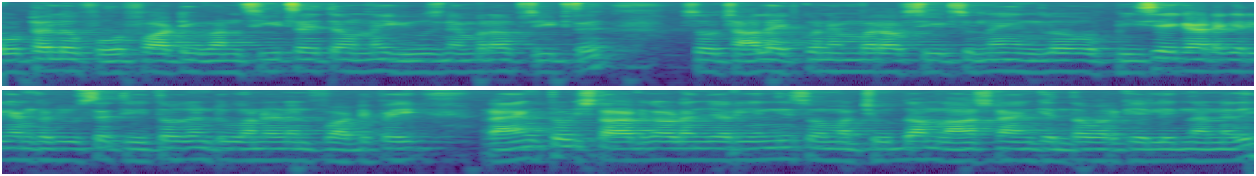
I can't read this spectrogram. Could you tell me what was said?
total four forty one seats అయితే ఉన్నాయి. Huge number of seats so చాలా ఎక్కువ నెంబర్ ఆఫ్ సీట్స్ ఉన్నాయి. ఇందులో బీసీఏ కేటగిరీ కనుక చూస్తే three thousand two hundred and forty five rank తోటి స్టార్ట్ కావడం జరిగింది. సో మరి చూద్దాం లాస్ట్ ర్యాంక్ ఎంతవరకు వెళ్ళింది అన్నది.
